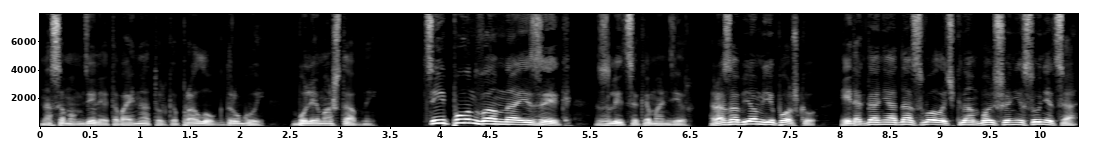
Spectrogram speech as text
На самом деле эта война только пролог другой, более масштабной. «Ципун вам на язык!» — злится командир. «Разобьем епошку, и тогда ни одна сволочь к нам больше не сунется!»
